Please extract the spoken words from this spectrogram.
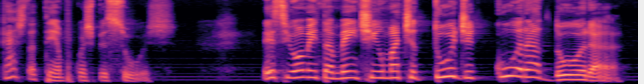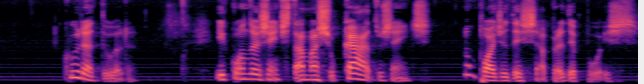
Gasta tempo com as pessoas. Esse homem também tinha uma atitude curadora. Curadora. E quando a gente está machucado, gente, não pode deixar para depois.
